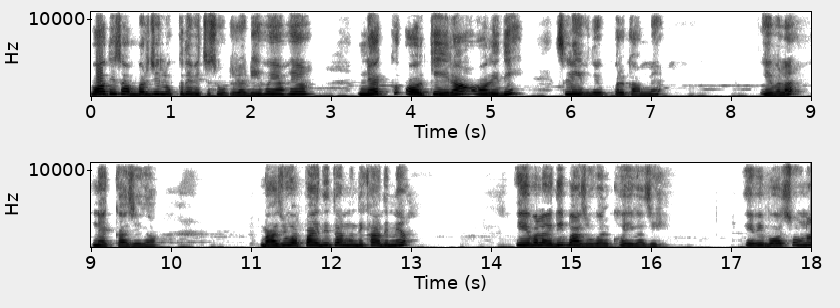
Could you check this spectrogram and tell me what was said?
ਬਹੁਤ ਹੀ ਸੋਬਰ ਜੀ ਲੁੱਕ ਦੇ ਵਿੱਚ ਸੂਟ ਰੈਡੀ ਹੋਇਆ ਹੋਇਆ। ਨੈਕ ਔਰ ਘੇਰਾ ਔਰ ਇਹਦੀ 슬ੀਵ ਦੇ ਉੱਪਰ ਕੰਮ ਹੈ ਇਹ ਵਾਲਾ ਨੈਕ ਆ ਜਾਏਗਾ ਬਾਜੂ ਆਪਾਂ ਇਹਦੀ ਤੁਹਾਨੂੰ ਦਿਖਾ ਦਿੰਨੇ ਆ ਇਹ ਵਾਲਾ ਇਹਦੀ ਬਾਜੂ ਵਰਕ ਹੋਏਗਾ ਜੀ ਇਹ ਵੀ ਬਹੁਤ ਸੋਹਣਾ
